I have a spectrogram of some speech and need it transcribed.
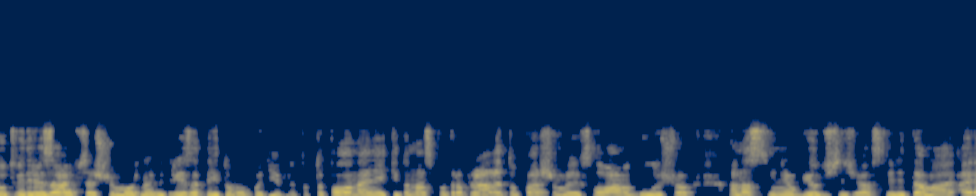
Тут відрізають все, що можна відрізати, і тому подібне. Тобто, полонені, які до нас потрапляли, то першими їх словами було, що а нас не вб'ють зараз, і там а, а,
